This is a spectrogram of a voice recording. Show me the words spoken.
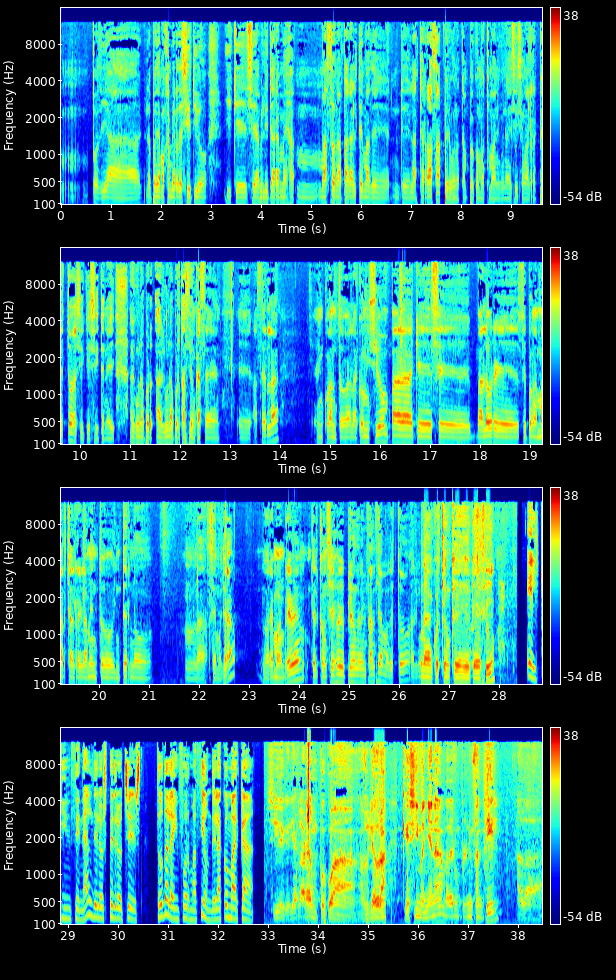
podía, lo podíamos cambiar de sitio y que se habilitara más zona para el tema de, las terrazas, pero bueno, tampoco hemos tomado ninguna decisión al respecto, así que si tenéis alguna, alguna aportación que hacer, eh, hacerla. En cuanto a la comisión para que se valore, se ponga en marcha el reglamento interno, la hacemos ya. Lo haremos en breve. Del Consejo y el Pleno de la Infancia, Modesto, ¿alguna cuestión que, que decir? El quincenal de los Pedroches, toda la información de la comarca. Sí, le quería aclarar un poco a, a Auxiliadora que sí, mañana va a haber un pleno infantil a, las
